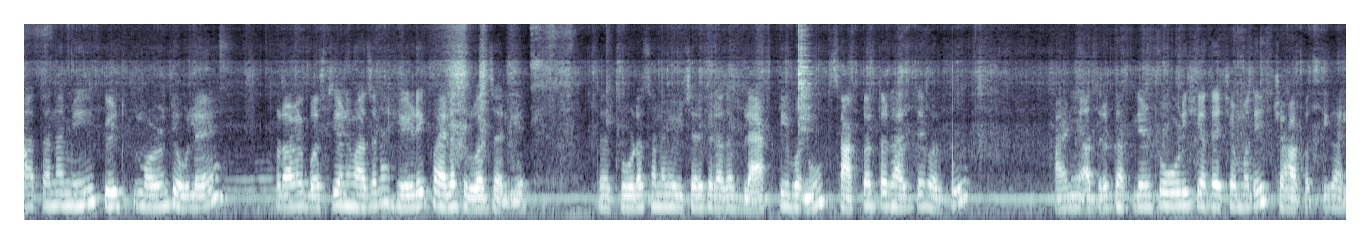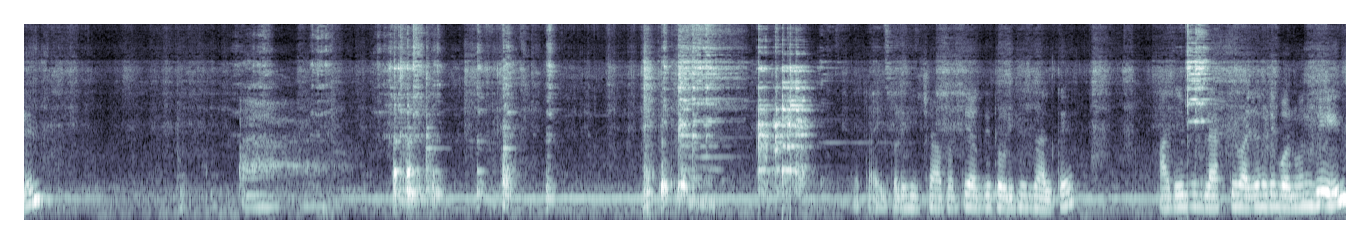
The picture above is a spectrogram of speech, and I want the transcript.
आता ना मी पीठ मळून ठेवलं आहे थोडा वेळ बसली आणि माझं ना हेडेक व्हायला सुरुवात झाली आहे तर थोडासा ना मी विचार केला आता ब्लॅक टी बनवू. साखर तर घालते भरपूर. आणि अद्रक घातली आणि थोडीशी आता याच्यामध्ये चहापत्ती घालेन. तर ताईकडे ही चहापत्ती अगदी थोडीशीच घालते. आधी मी ब्लॅक टी माझ्यासाठी बनवून घेईन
